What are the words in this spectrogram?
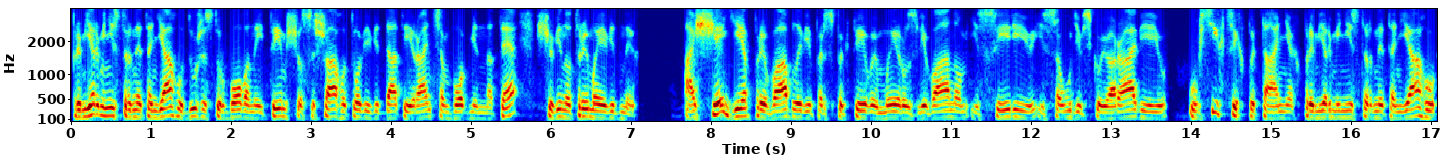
Прем'єр-міністр Нетаньягу дуже стурбований тим, що США готові віддати іранцям в обмін на те, що він отримає від них. А ще є привабливі перспективи миру з Ліваном, із Сирією, із Саудівською Аравією. У всіх цих питаннях прем'єр-міністр Нетаньягу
